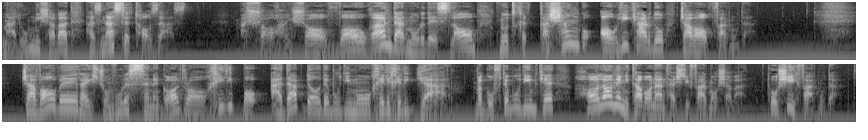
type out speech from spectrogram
معلوم می شود از نسل تازه است. و شاهنشاه واقعا در مورد اسلام نطق قشنگ و عالی کرد و جواب فرمودند. جواب رئیس جمهور سنگال را خیلی با ادب داده بودیم و خیلی خیلی گرم. و گفته بودیم که حالا نمی‌توانند تشریف فرما شوند. توشیح فرمودند.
